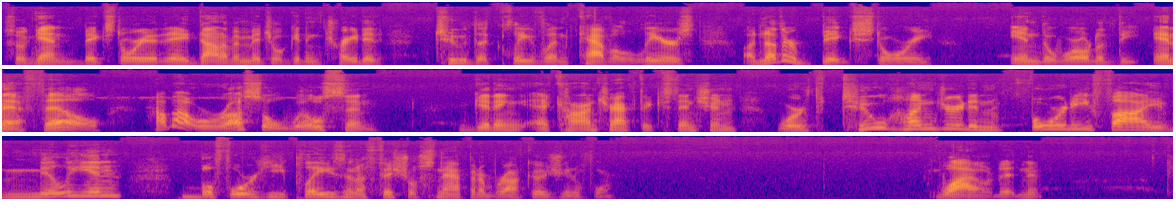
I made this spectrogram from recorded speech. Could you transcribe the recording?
So, again, big story today Donovan Mitchell getting traded to the Cleveland Cavaliers. Another big story in the world of the NFL how about Russell Wilson getting a contract extension worth 245 million before he plays an official snap in a Broncos uniform? Wild, isn't it? I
